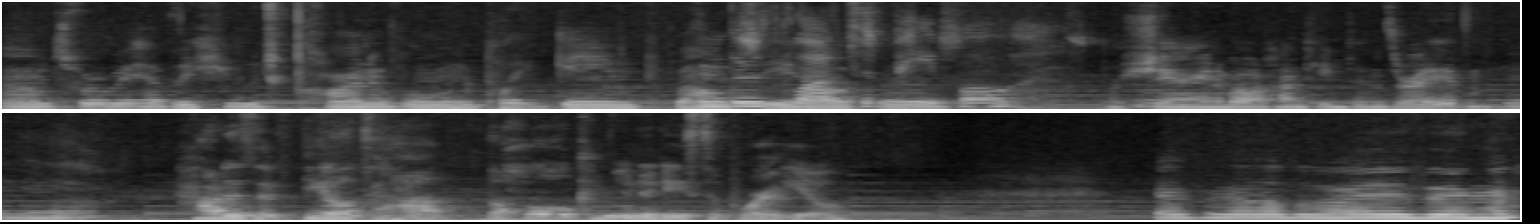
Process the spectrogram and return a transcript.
Um, it's where we have a huge carnival and we play games, bouncy And there's lots houses. of people. We're sharing about Huntington's, right? Mm-hmm. How does it feel to have the whole community support you? It feels amazing.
